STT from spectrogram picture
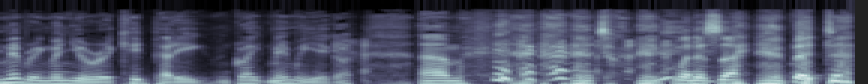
Remembering when you were a kid, Paddy, great memory you got. Um, want to say, but uh,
